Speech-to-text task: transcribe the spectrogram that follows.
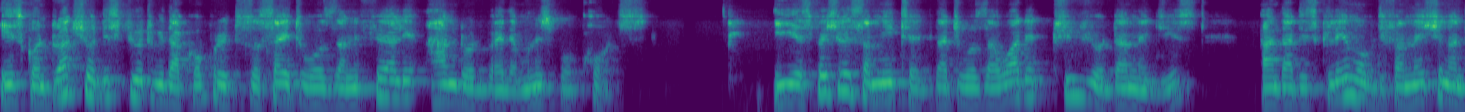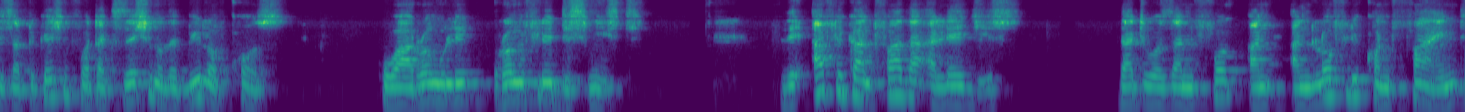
his contractual dispute with a cooperative society was unfairly handled by the municipal courts. He especially submitted that he was awarded trivial damages and that his claim of defamation and his application for taxation of the bill of course were wrongly, wrongfully dismissed. The applicant further alleges that was un- unlawfully confined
